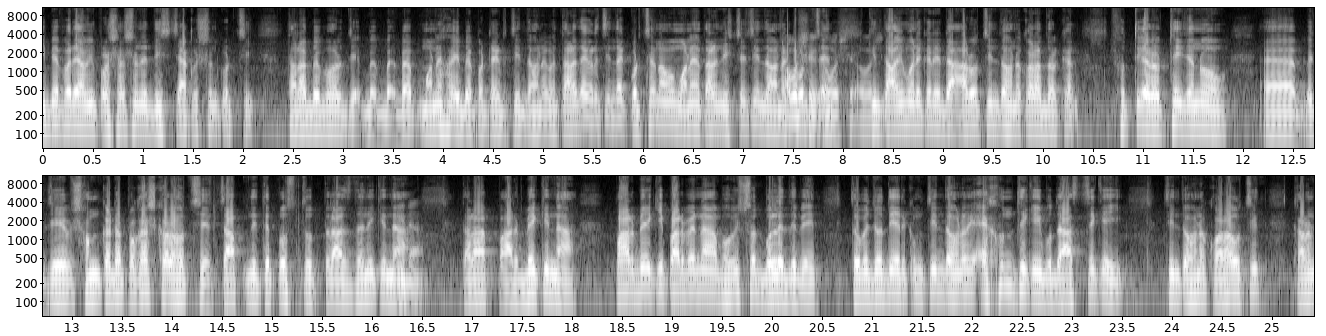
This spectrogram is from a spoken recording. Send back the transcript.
এই ব্যাপারে আমি প্রশাসনের দৃষ্টি আকর্ষণ করছি। তারা ব্যবহার মনে হয় এই ব্যাপারটা একটা চিন্তা ভাবনা করেন তারা যারা চিন্তা করছেন আমার মনে হয় তারা নিশ্চয়ই চিন্তা ভাবনা করছেন। কিন্তু আমি মনে করি এটা আরও চিন্তা ভাবনা করা দরকার। সত্যিকার অর্থেই যেন যে সংখ্যাটা প্রকাশ করা হচ্ছে চাপ নিতে প্রস্তুত রাজধানী কিনা কিনা। তারা পারবে কি না পারবে কি পারবে না ভবিষ্যৎ বলে দেবে। তবে যদি এরকম চিন্তা ভাবনা এখন থেকেই বোধহয় আজ থেকেই চিন্তা ভাবনা করা উচিত। কারণ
